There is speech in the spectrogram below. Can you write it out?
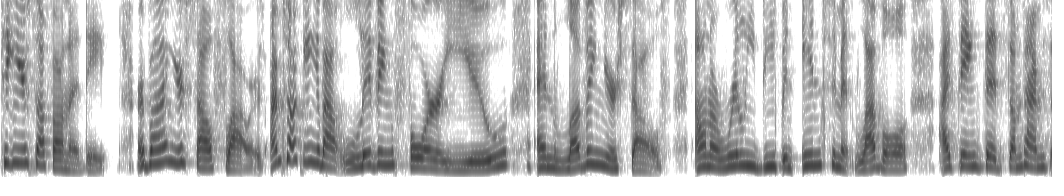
taking yourself on a date or buying yourself flowers. I'm talking about living for you and loving yourself on a really deep and intimate level. I think that sometimes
